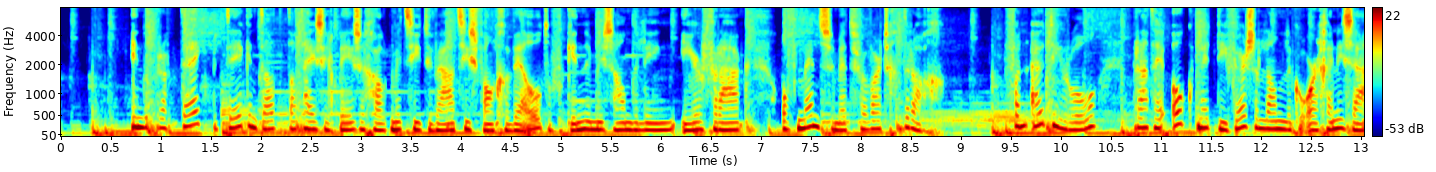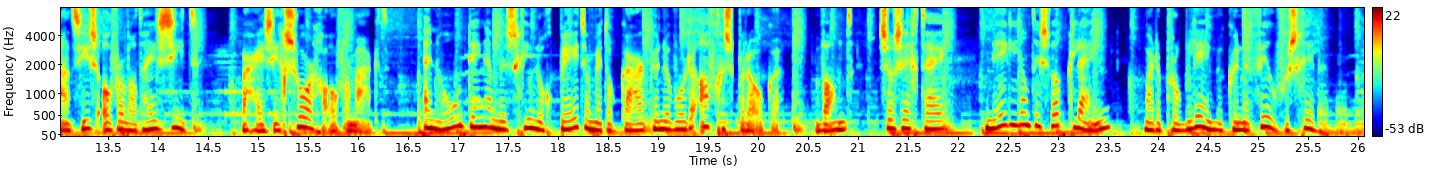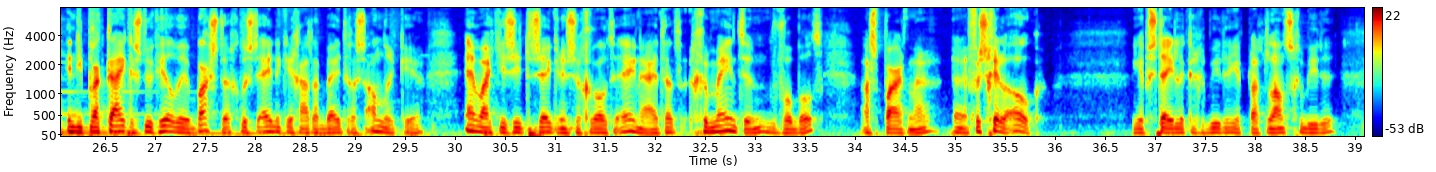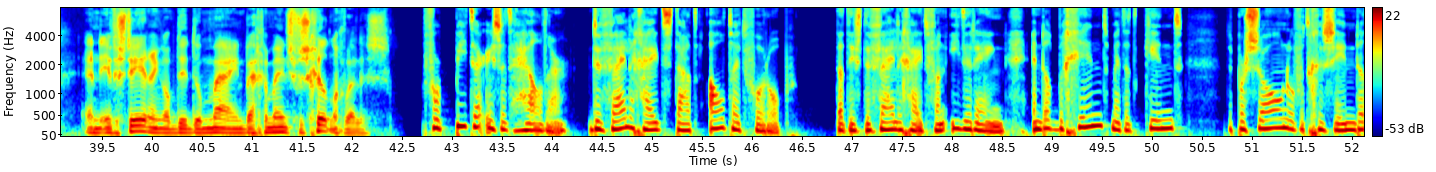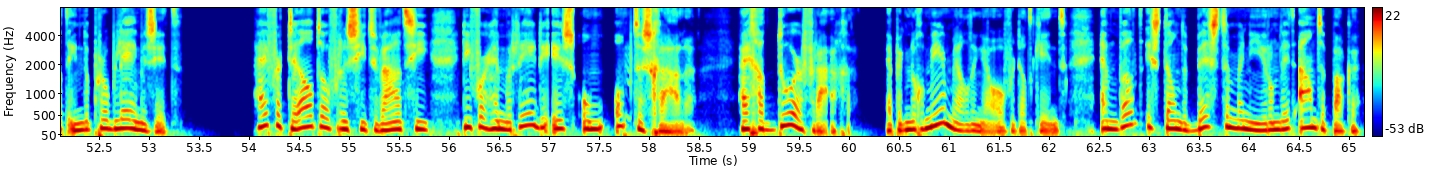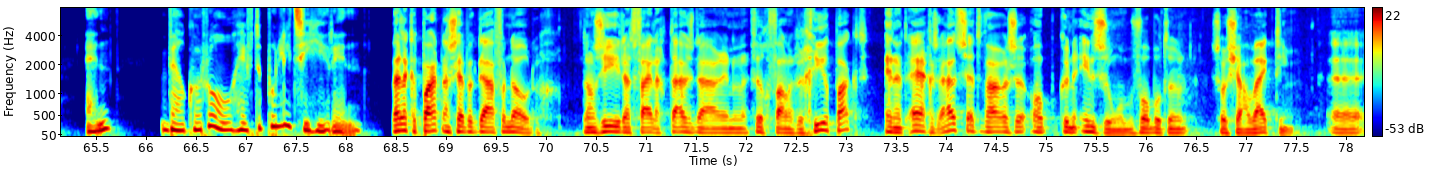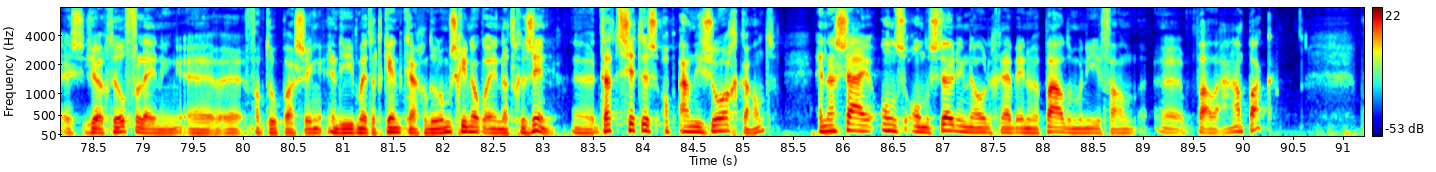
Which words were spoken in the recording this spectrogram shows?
In de praktijk betekent dat dat hij zich bezighoudt met situaties van geweld of kindermishandeling, eerwraak of mensen met verward gedrag. Vanuit die rol praat hij ook met diverse landelijke organisaties over wat hij ziet, waar hij zich zorgen over maakt en hoe dingen misschien nog beter met elkaar kunnen worden afgesproken. Want, zo zegt hij, Nederland is wel klein, maar de problemen kunnen veel verschillen. In die praktijk is het natuurlijk heel weerbarstig. Dus de ene keer gaat het beter dan de andere keer. En wat je ziet, zeker in zo'n grote eenheid, dat gemeenten bijvoorbeeld als partner eh, verschillen ook. Je hebt stedelijke gebieden, je hebt plattelandsgebieden. En de investering op dit domein bij gemeentes verschilt nog wel eens. Voor Pieter is het helder. De veiligheid staat altijd voorop. Dat is de veiligheid van iedereen. En dat begint met het kind, de persoon of het gezin dat in de problemen zit. Hij vertelt over een situatie die voor hem reden is om op te schalen. Hij gaat doorvragen. Heb ik nog meer meldingen over dat kind? En wat is dan de beste manier om dit aan te pakken? En welke rol heeft de politie hierin? Welke partners heb ik daarvoor nodig? Dan zie je dat Veilig Thuis daar in veel gevallen een regier pakt en het ergens uitzet waar ze op kunnen inzoomen. Bijvoorbeeld een sociaal wijkteam. Uh, is jeugdhulpverlening uh, uh, van toepassing en die met het kind kan gaan doen, misschien ook wel in dat gezin. dat zit dus op aan die zorgkant. En als zij onze ondersteuning nodig hebben in een bepaalde manier van bepaalde aanpak,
